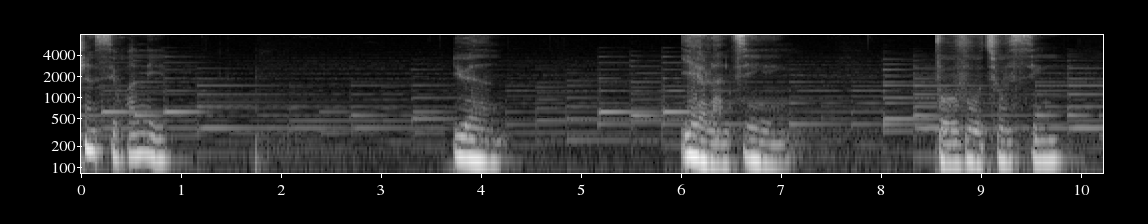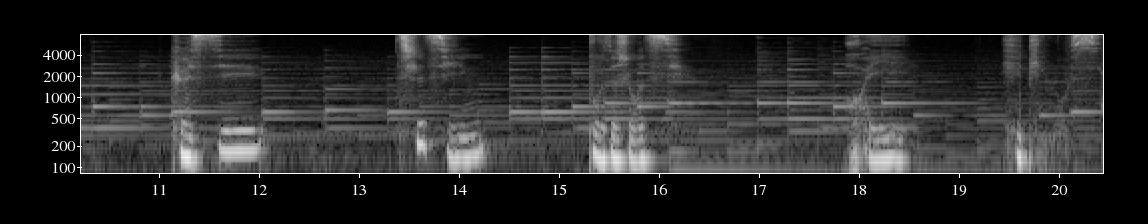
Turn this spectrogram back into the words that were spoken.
还是喜欢你，愿夜阑静，不负初心。可惜痴情不知所起，回忆一贫如洗。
